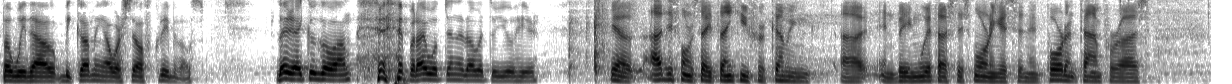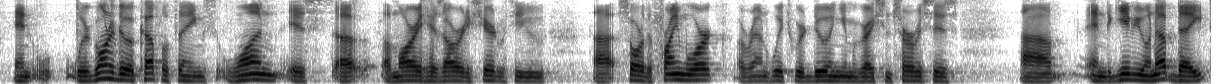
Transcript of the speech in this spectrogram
but without becoming ourselves criminals. Larry, I could go on, but I will turn it over to you here. Yeah, I just want to say thank you for coming uh, and being with us this morning. It's an important time for us. And we're going to do a couple of things. One is uh, Amaury has already shared with you uh, sort of the framework around which we're doing immigration services. Uh, and to give you an update,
